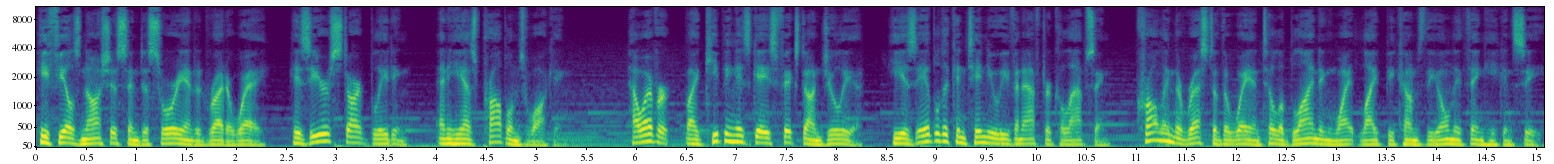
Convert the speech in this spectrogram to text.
He feels nauseous and disoriented right away, his ears start bleeding, and he has problems walking. However, by keeping his gaze fixed on Julia, he is able to continue even after collapsing, crawling the rest of the way until a blinding white light becomes the only thing he can see.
